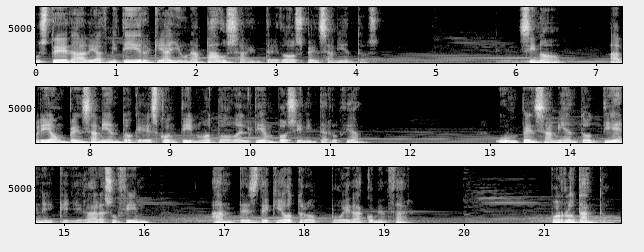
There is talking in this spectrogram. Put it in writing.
Usted ha de admitir que hay una pausa entre dos pensamientos. Si no, habría un pensamiento que es continuo todo el tiempo sin interrupción. Un pensamiento tiene que llegar a su fin antes de que otro pueda comenzar. Por lo tanto,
